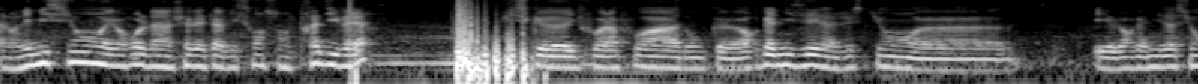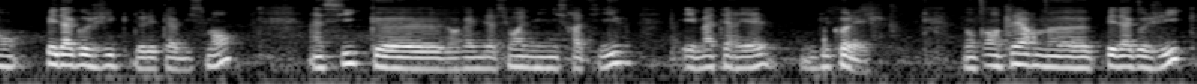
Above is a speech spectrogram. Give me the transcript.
Alors les missions et le rôle d'un chef d'établissement sont très divers puisqu'il faut à la fois euh, organiser la gestion euh, et l'organisation pédagogique de l'établissement ainsi que l'organisation administrative et matérielle du collège. Donc en termes euh, pédagogiques,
